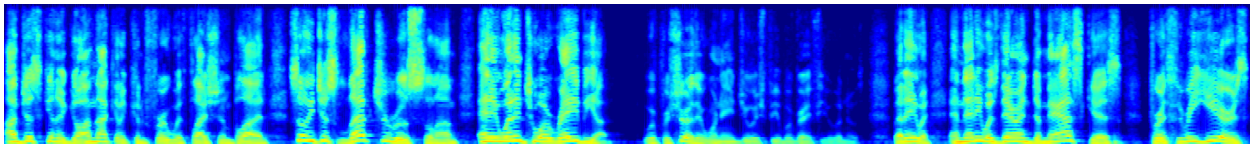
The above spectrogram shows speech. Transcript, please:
I'm just going to go. I'm not going to confer with flesh and blood. So he just left Jerusalem and he went into Arabia. Where for sure there weren't any Jewish people, very few. Who knows. But anyway, and then he was there in Damascus for three years.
